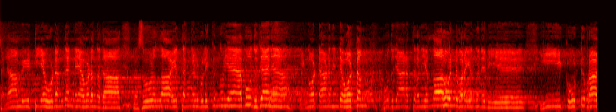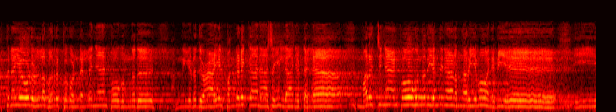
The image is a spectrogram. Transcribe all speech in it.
സലാം വീട്ടിയ ഉടൻ തന്നെ അവിടെ നിന്നതാ റസൂലുള്ളാഹി തങ്ങൾ വിളിക്കുന്നു എങ്ങോട്ടാണ് നിന്റെ ഓട്ടം? അബൂദുജാനത്തുറതിയല്ലാഹു എന്ന് പറയുന്നു നബിയെ ഈ കൂട്ടു പ്രാർത്ഥനയോടുള്ള വെറുപ്പ് കൊണ്ടല്ല ഞാൻ പോകുന്നത്. അങ്ങയുടെ ദ്വായിൽ പങ്കെടുക്കാൻ ആശയില്ലാഞ്ഞിട്ടല്ല. മറിച്ച് ഞാൻ പോകുന്നത് എന്തിനാണെന്നറിയുമോ നബിയേ? ഈ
